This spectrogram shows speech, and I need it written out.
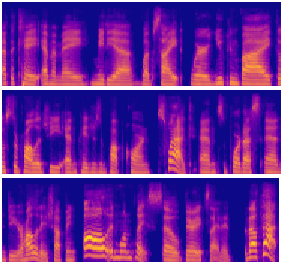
at the kmma media website where you can buy ghost anthropology and pages and popcorn swag and support us and do your holiday shopping all in one place. So very excited about that.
